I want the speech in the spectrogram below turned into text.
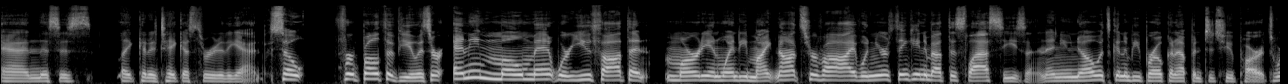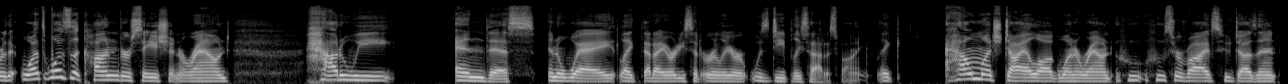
and this is like going to take us through to the end. So for both of you, is there any moment where you thought that Marty and Wendy might not survive when you're thinking about this last season and you know it's going to be broken up into two parts? Where there, what was the conversation around how do we end this in a way like that I already said earlier was deeply satisfying? Like how much dialogue went around who who survives, who doesn't,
